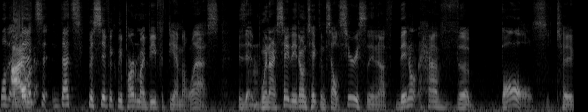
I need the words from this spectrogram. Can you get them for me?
Well, th- I would- that's that's specifically part of my beef with the MLS. Is that Mhm. when I say they don't take themselves seriously enough, they don't have the balls to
